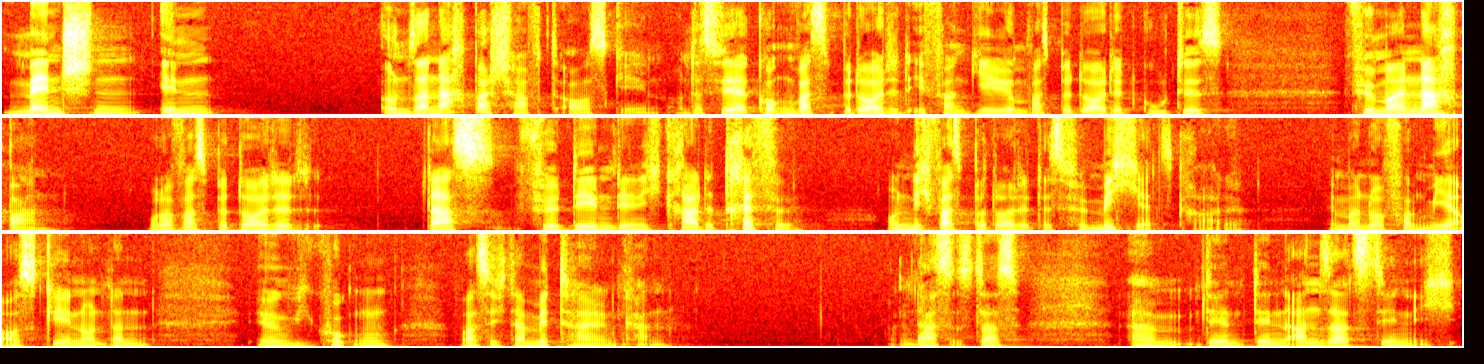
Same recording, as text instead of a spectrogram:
Menschen in unserer Nachbarschaft ausgehen und dass wir gucken, was bedeutet Evangelium, was bedeutet Gutes für meinen Nachbarn oder was bedeutet das für den, den ich gerade treffe und nicht, was bedeutet es für mich jetzt gerade. Immer nur von mir ausgehen und dann irgendwie gucken, was ich da mitteilen kann. Und das ist das, ähm, den, den Ansatz, den ich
